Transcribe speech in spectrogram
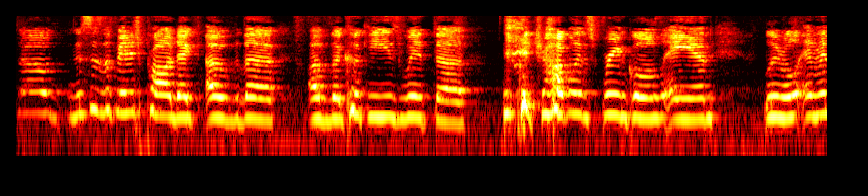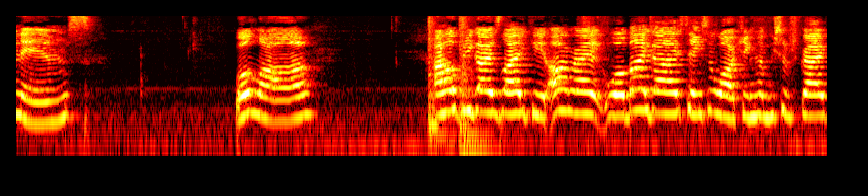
So this is the finished product of the of the cookies with the chocolate sprinkles and little M&Ms. Voila. I hope you guys like it. Alright, well bye guys. Thanks for watching. Hope you subscribe,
